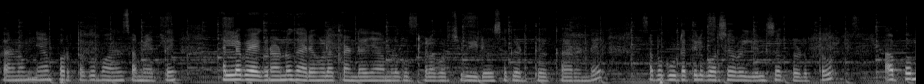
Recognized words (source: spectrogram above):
കാരണം ഞാൻ പുറത്തൊക്കെ പോകുന്ന സമയത്ത് നല്ല ബാക്ക്ഗ്രൗണ്ടും കാര്യങ്ങളൊക്കെ ഉണ്ട്. ഞാൻ നമ്മൾ കുട്ടികളെ കുറച്ച് വീഡിയോസൊക്കെ എടുത്ത് വെക്കാറുണ്ട്. അപ്പോൾ കൂട്ടത്തിൽ കുറച്ച് റീൽസൊക്കെ എടുത്തു. അപ്പം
